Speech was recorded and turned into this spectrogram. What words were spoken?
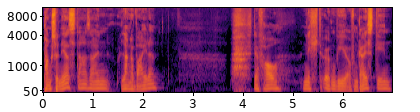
Pensionärsdasein, Langeweile, der Frau nicht irgendwie auf den Geist gehen,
